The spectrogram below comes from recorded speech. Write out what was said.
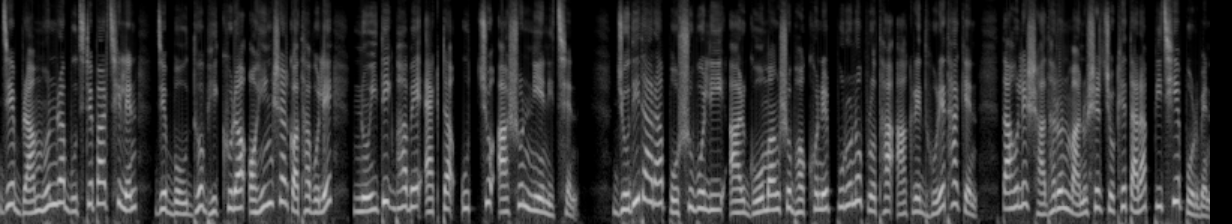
যে ব্রাহ্মণরা বুঝতে পারছিলেন যে বৌদ্ধ ভিক্ষুরা অহিংসার কথা বলে নৈতিকভাবে একটা উচ্চ আসন নিয়ে নিচ্ছেন। যদি তারা পশুবলি আর গোমাংস ভক্ষণের পুরনো প্রথা আঁকড়ে ধরে থাকেন তাহলে সাধারণ মানুষের চোখে তারা পিছিয়ে পড়বেন।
